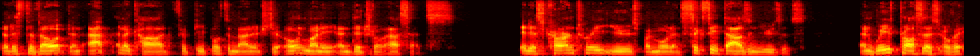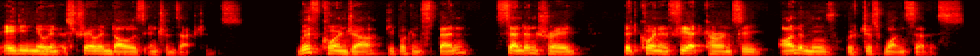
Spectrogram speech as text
that has developed an app and a card for people to manage their own money and digital assets. It is currently used by more than 60,000 users, and we've processed over 80 million Australian dollars in transactions. With CoinJar, people can spend, send and trade Bitcoin and fiat currency on the move with just one service.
